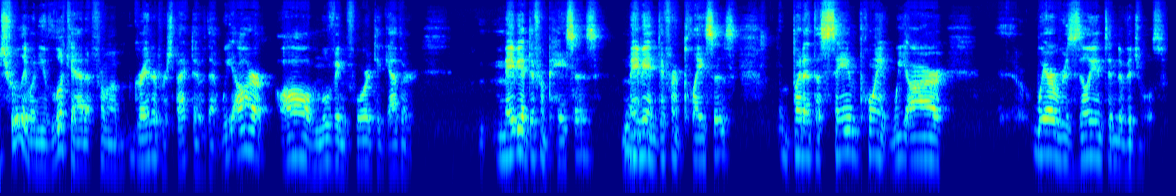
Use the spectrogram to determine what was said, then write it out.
truly when you look at it from a greater perspective that we are all moving forward together maybe at different paces, maybe in different places, but at the same point, we are we are resilient individuals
